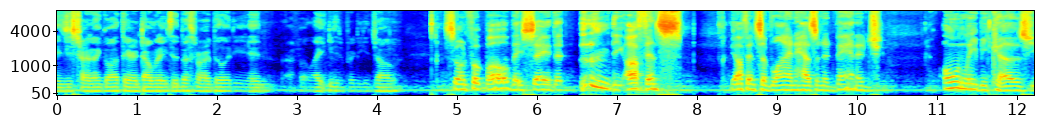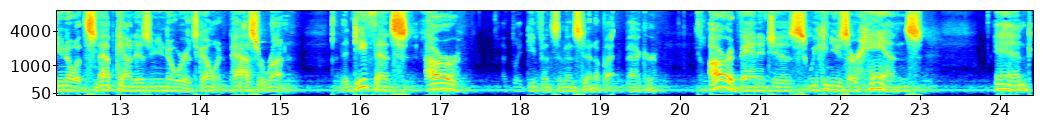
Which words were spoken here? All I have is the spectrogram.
and just trying to go out there and dominate to the best of our ability, and I felt like we did a pretty good job. So in football, they say that the offense, the offensive line has an advantage only because you know what the snap count is and you know where it's going, pass or run. The defense, our defensive end stand up backer. Our advantage is we can use our hands and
